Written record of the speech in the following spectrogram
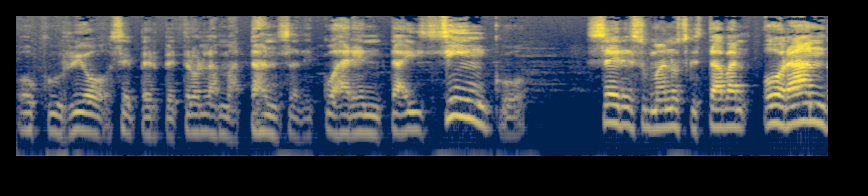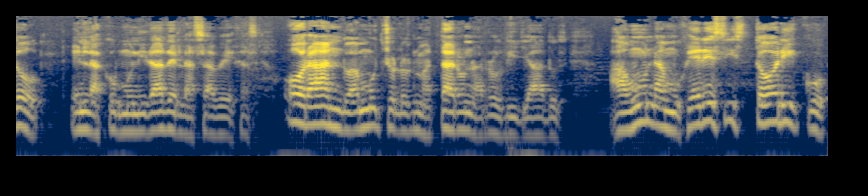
ocurrió, se perpetró la matanza de 45 seres humanos que estaban orando en la comunidad de las abejas, orando, a muchos los mataron arrodillados, a una mujer es histórico.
